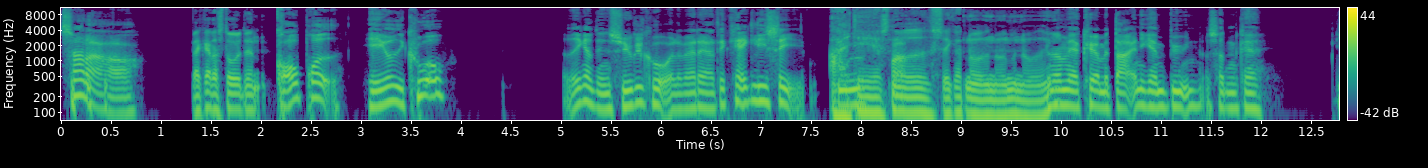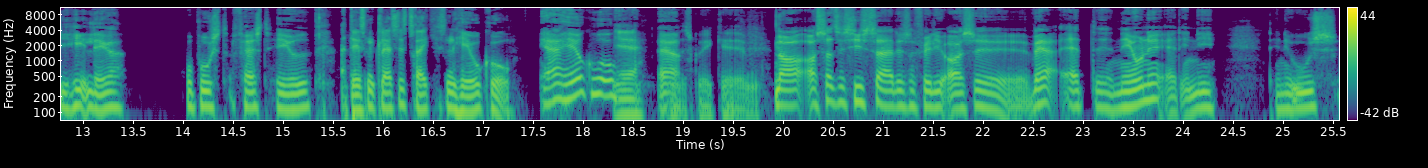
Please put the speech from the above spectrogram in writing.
Så er der Hvad kan der stå i den? grovbrød hævet i kurv. Jeg ved ikke, om det er en cykelkur eller hvad det er. Det kan jeg ikke lige se. Ej, det er udefra. sådan noget, sikkert noget, noget med noget, ikke? noget med at køre med dejen igennem byen, og så den kan blive helt lækker, robust, fast hævet. Ja, det er sådan en klassisk trick, sådan en hævekurv. Ja, hævekurv. Ja, Ja. det sgu ikke... Øh... Nå, og så til sidst, så er det selvfølgelig også øh, værd at øh, nævne, at inde i denne uges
